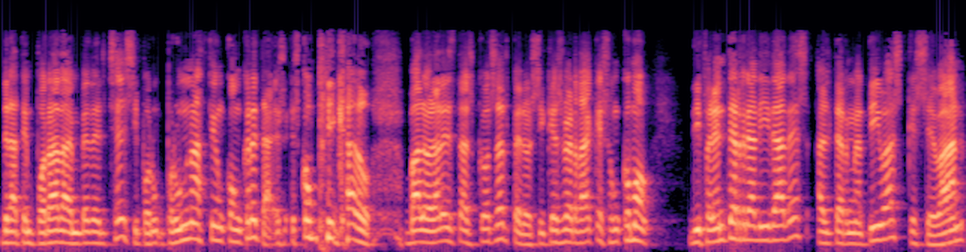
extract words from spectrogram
de la temporada en vez del Chelsea por, por una acción concreta. Es complicado valorar estas cosas, pero sí que es verdad que son como diferentes realidades alternativas que se van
